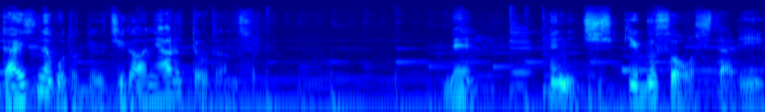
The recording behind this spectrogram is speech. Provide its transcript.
大事なことって内側にあるってことなんですよ。で変に知識武装をしたり、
